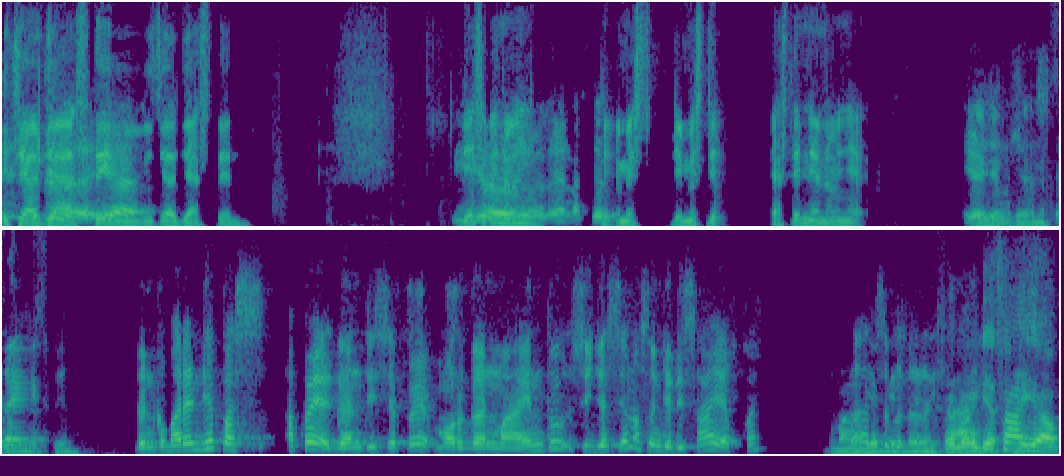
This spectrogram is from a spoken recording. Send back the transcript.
Michel Itu, Justin, iya. Michel Justin. Dia Iya, siapa namanya? enak dan James James Justin ya namanya ya? iya James James Justin. Justin. Dan kemarin dia pas apa ya ganti siapa ya, Morgan main tuh si Justin langsung jadi sayap kan? Emang dia sebenarnya. Memang dia sayap.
